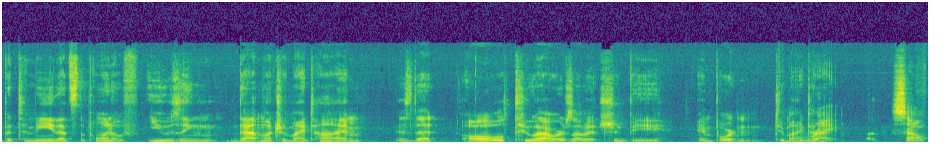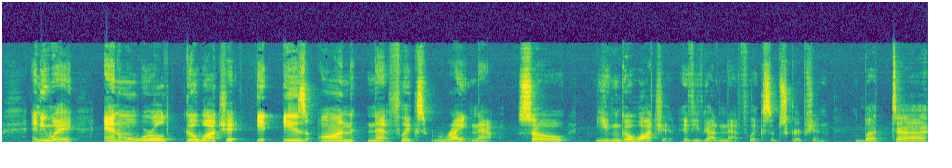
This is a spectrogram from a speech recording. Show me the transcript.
but to me that's the point of using that much of my time is that all 2 hours of it should be important to my time. Right. So, anyway, Animal World, go watch it. It is on Netflix right now. So, you can go watch it if you've got a Netflix subscription. But uh,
